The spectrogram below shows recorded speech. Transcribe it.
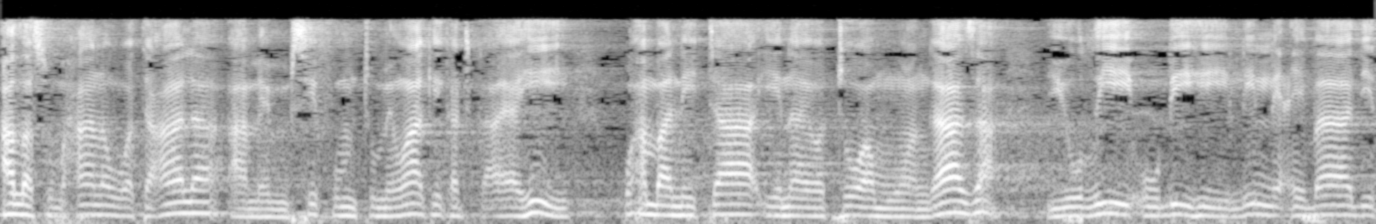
Allah subhanahu wa ta'ala amemsifu mtume wake katika aya hii kwamba ni taa inayotoa mwangaza yudhi'u bihi lil'ibadi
